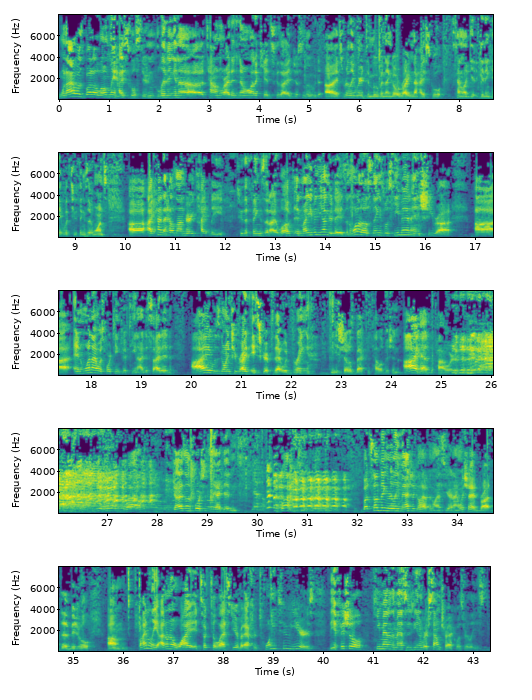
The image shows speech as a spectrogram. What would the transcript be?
when I was but a lonely high school student living in a, a town where I didn't know a lot of kids because I had just moved, uh, it's really weird to move and then go right into high school. It's kind of like get, getting hit with two things at once. Uh, I kind of held on very tightly to the things that I loved in my even younger days, and one of those things was He-Man and She-Ra. Uh, and when I was 14, 15, I decided I was going to write a script that would bring these shows back to television. I had the power. well, guys, unfortunately I didn't. But, but, something really magical happened last year, and I wish I had brought the visual. Um, finally, I don't know why it took till last year, but after 22 years, the official He-Man and the Masters Universe soundtrack was released.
